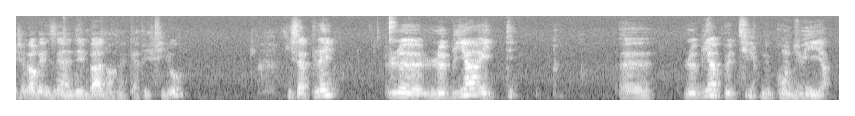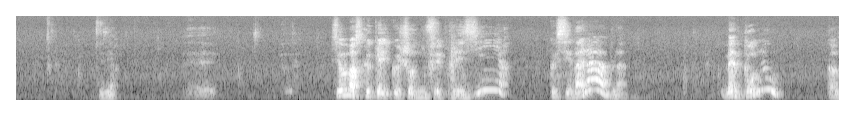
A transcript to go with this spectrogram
J'avais organisé un débat dans un café philo qui s'appelait le, bien euh, bien peut-il nous conduire? C'est-à-dire, euh, c'est pas parce que quelque chose nous fait plaisir que c'est valable, même pour nous. Quand,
